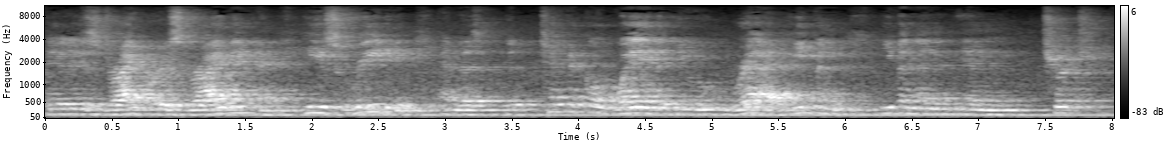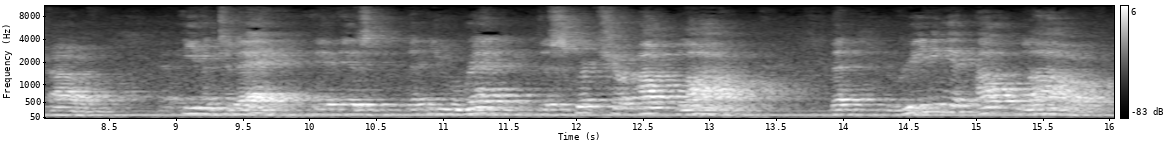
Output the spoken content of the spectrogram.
his driver is driving and he's reading. And the, the typical way that you read, even, even in, in church, uh, even today, is that you read the scripture out loud. That reading it out loud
